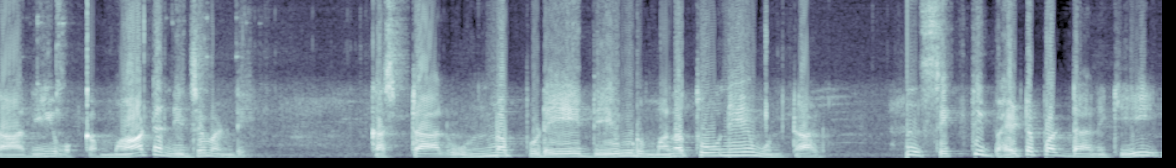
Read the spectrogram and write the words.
కానీ ఒక్క మాట నిజమండి. కష్టాలు ఉన్నప్పుడే దేవుడు మనతోనే ఉంటాడు. శక్తి బయటపడడానికి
